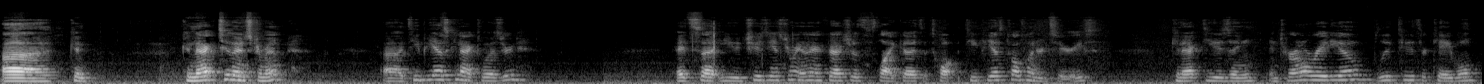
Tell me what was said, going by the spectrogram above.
uh, con- connect to Instrument, uh, TPS Connect Wizard. It's uh, you choose the instrument manufacturer. It's like uh, it's a 12, TPS 1200 series. Connect using internal radio, Bluetooth, or cable.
